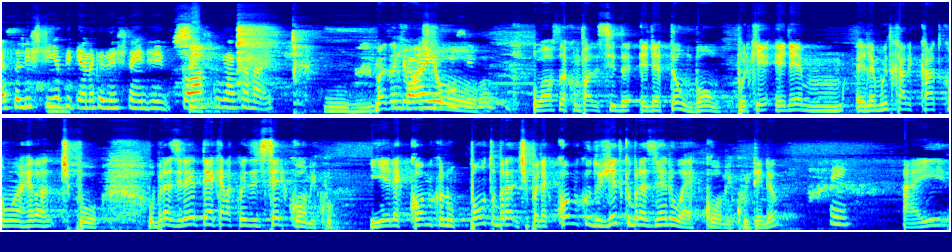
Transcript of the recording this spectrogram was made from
essa listinha pequena que a gente tem de clássicos nacionais. Uhum. Mas é que então, eu acho que eu o, consigo... o Alto da Compadecida ele é tão bom porque ele é, ele é muito caricato com uma tipo o brasileiro tem aquela coisa de ser cômico e ele é cômico no ponto tipo ele é cômico do jeito que o brasileiro é cômico entendeu Sim. Aí,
